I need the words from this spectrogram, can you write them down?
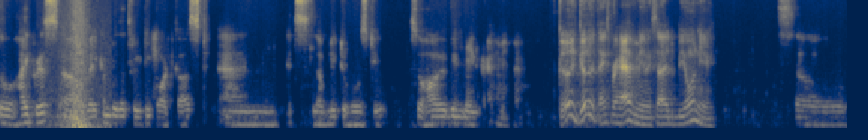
So, hi Chris, uh, welcome to the 3T podcast, and it's lovely to host you. So, how have you been doing? Good, good. Thanks for having me. I'm excited to be on here. So,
